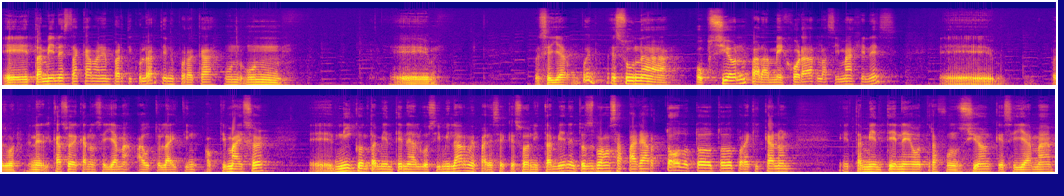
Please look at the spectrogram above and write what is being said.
Eh, también esta cámara en particular tiene por acá un, eh, pues ella, bueno, es una opción para mejorar las imágenes. Eh, pues bueno, en el caso de Canon se llama Auto Lighting Optimizer. Nikon también tiene algo similar, me parece que Sony también. Entonces vamos a apagar todo, todo, todo. Por aquí Canon también tiene otra función que se llama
